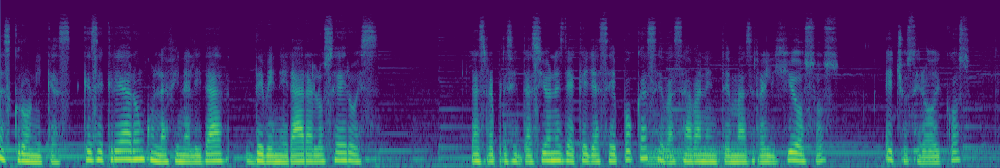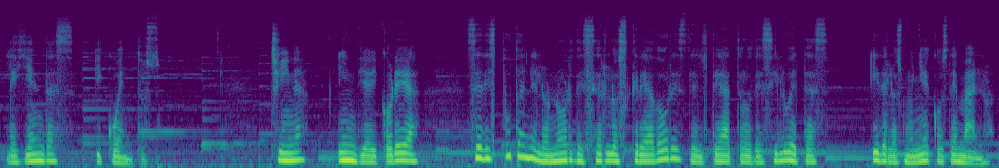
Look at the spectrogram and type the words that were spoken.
Las crónicas que se crearon con la finalidad de venerar a los héroes. Las representaciones de aquellas épocas se basaban en temas religiosos, hechos heroicos, leyendas y cuentos. China, India y Corea se disputan el honor de ser los creadores del teatro de siluetas y de los muñecos de mano.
